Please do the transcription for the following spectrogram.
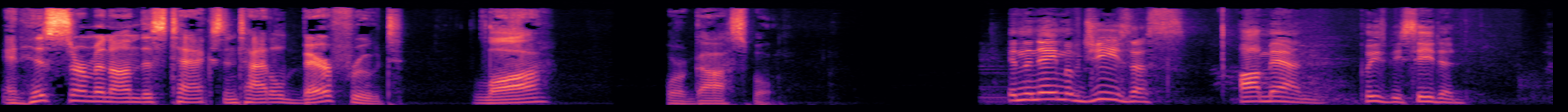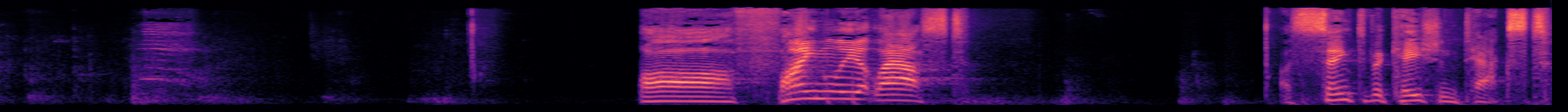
and his sermon on this text entitled Bear Fruit, Law or Gospel. In the name of Jesus, Amen. Please be seated. Ah, finally at last, a sanctification text.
